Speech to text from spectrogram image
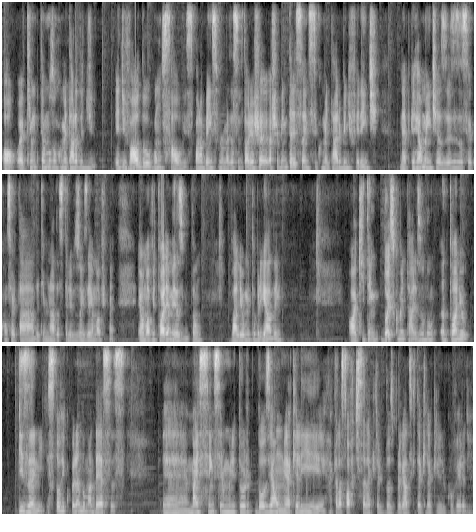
Ó, aqui temos um comentário do Edivaldo Gonçalves. Parabéns por mais essa vitória. Eu achei, achei bem interessante esse comentário, bem diferente, né? Porque realmente, às vezes, você consertar determinadas televisões aí é uma, é uma vitória mesmo. Então, valeu, muito obrigado, hein? Ó, aqui tem dois comentários. Um do Antônio Pisani, estou recuperando uma dessas, é, mas sem ser monitor 12 a 1. É aquele, aquela soft selector de 12 polegadas que tem aquele acrílico verde.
